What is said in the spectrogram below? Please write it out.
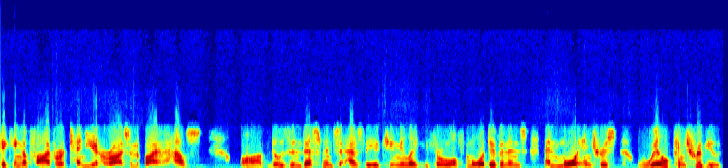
taking a five or a ten year horizon to buy a house. Uh, those investments, as they accumulate and throw off more dividends and more interest, will contribute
